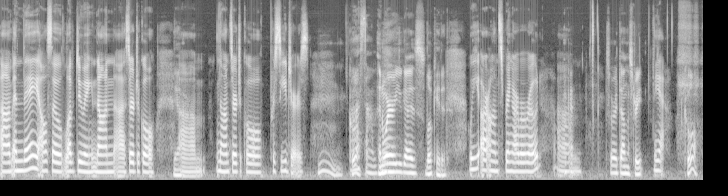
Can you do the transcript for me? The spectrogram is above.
um, and they also love doing non-surgical, Yeah. um, non-surgical procedures. Cool. Awesome. And where are you guys located? We are on Spring Arbor Road. Um, So right down the street. Yeah. Cool.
